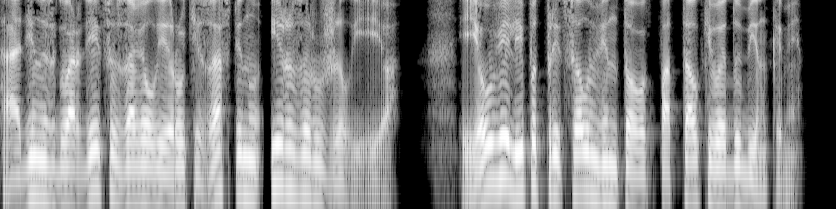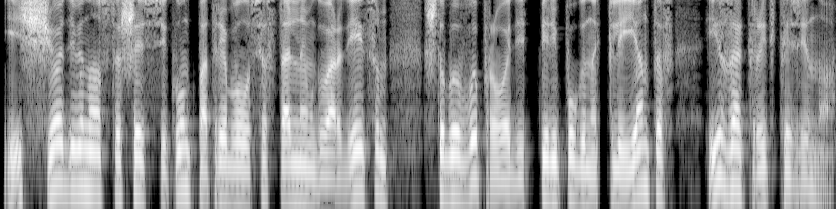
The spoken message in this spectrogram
а один из гвардейцев завел ей руки за спину и разоружил ее. Ее увели под прицелом винтовок, подталкивая дубинками. Еще 96 секунд потребовалось остальным гвардейцам, чтобы выпроводить перепуганных клиентов и закрыть казино.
